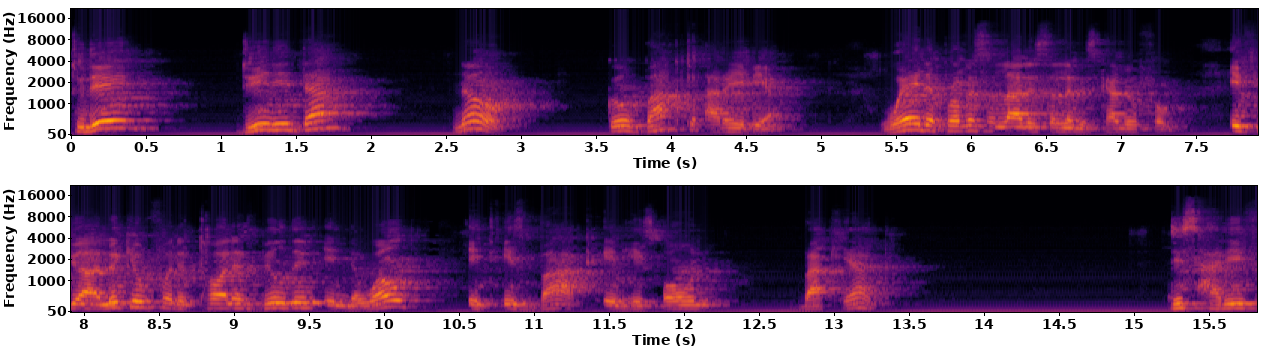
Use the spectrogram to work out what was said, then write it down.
Today, do you need that? No. Go back to Arabia, where the Prophet ﷺ is coming from. If you are looking for the tallest building in the world, it is back in his own backyard. This hadith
